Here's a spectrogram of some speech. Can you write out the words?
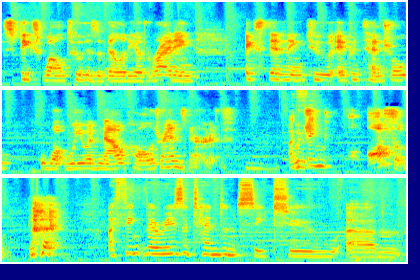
speaks well to his ability of writing, extending to a potential what we would now call a trans narrative. I which think awesome. I think there is a tendency to. Um,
